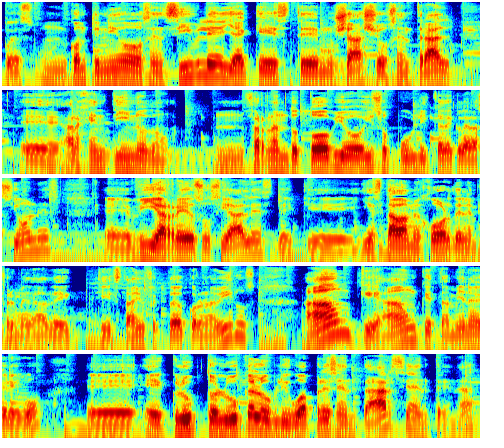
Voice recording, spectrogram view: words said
pues un contenido sensible ya que este muchacho central eh, argentino don, mm, Fernando Tobio hizo públicas declaraciones eh, vía redes sociales de que ya estaba mejor de la enfermedad de que estaba infectado de coronavirus aunque aunque también agregó eh, el club Toluca lo obligó a presentarse a entrenar.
